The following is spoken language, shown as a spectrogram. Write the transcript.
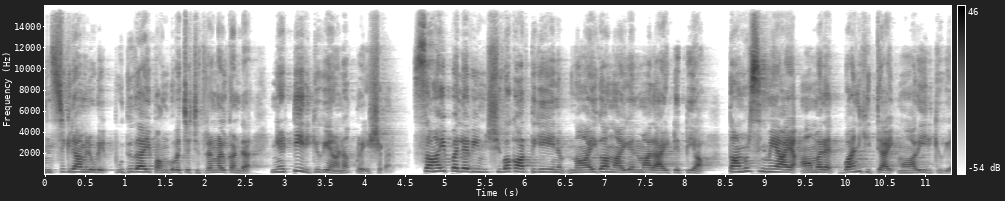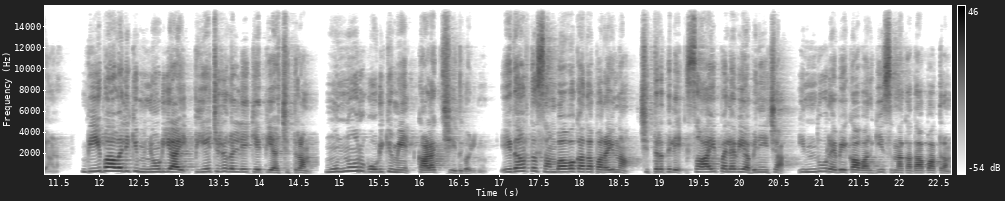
ഇൻസ്റ്റഗ്രാമിലൂടെ പുതുതായി പങ്കുവച്ച ചിത്രങ്ങൾ കണ്ട് ഞെട്ടിയിരിക്കുകയാണ് പ്രേക്ഷകർ. സായി പല്ലവിയും ശിവകാർത്തികേയനും നായികാ നായകന്മാരായിട്ടെത്തിയ തമിഴ് സിനിമയായ അമരൻ വൻ ഹിറ്റായി മാറിയിരിക്കുകയാണ്. ദീപാവലിക്ക് മുന്നോടിയായി തിയേറ്ററുകളിലേക്ക് എത്തിയ ചിത്രം മുന്നൂറ് കോടിക്കുമേൽ കളക്ട് ചെയ്തു കഴിഞ്ഞു. യഥാർത്ഥ സംഭവ കഥ പറയുന്ന ചിത്രത്തിലെ സായി പല്ലവി അഭിനയിച്ച ഇന്ദു റെബേക്ക വർഗീസ് എന്ന കഥാപാത്രം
